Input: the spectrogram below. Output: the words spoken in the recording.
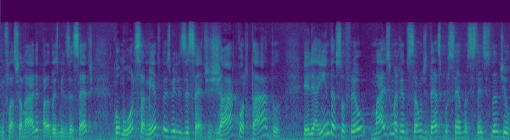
inflacionária para 2017, como o orçamento 2017 já cortado, ele ainda sofreu mais uma redução de 10% na assistência estudantil.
